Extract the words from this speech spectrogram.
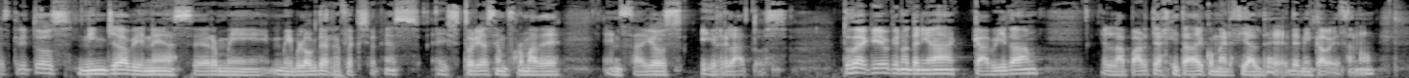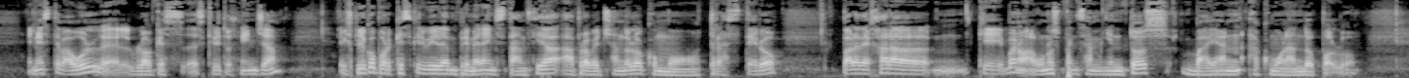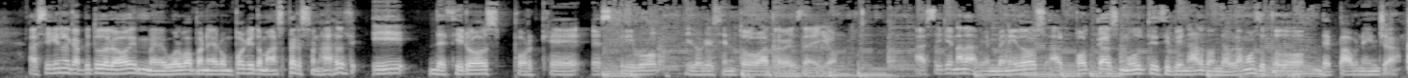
Escritos Ninja viene a ser mi, blog de reflexiones e historias en forma de ensayos y relatos. Todo aquello que no tenía cabida en la parte agitada y comercial de, mi cabeza, ¿no? En este baúl, el blog es Escritos Ninja, explico por qué escribir en primera instancia aprovechándolo como trastero para dejar que, bueno, algunos pensamientos vayan acumulando polvo. Así que en el capítulo de hoy me vuelvo a poner un poquito más personal y deciros por qué escribo y lo que siento a través de ello. Así que nada, bienvenidos al podcast multidisciplinar donde hablamos de todo de Pau Ninja.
